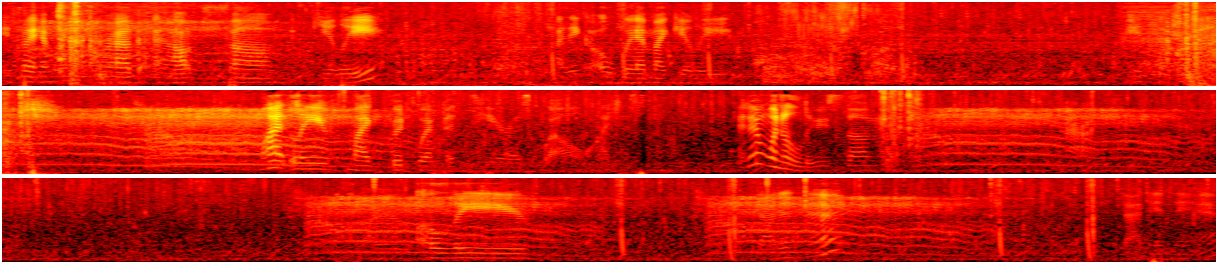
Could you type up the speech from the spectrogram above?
is I am going to grab out Um, some ghillie. I think I'll wear my ghillie in the. Might leave my good weapons here as well. I just, I don't want to lose them. I'll leave that in there. That in there.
